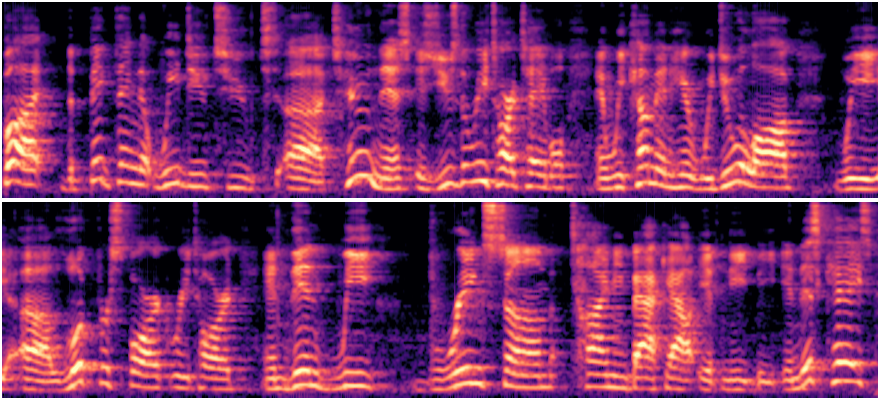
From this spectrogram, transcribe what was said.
But the big thing that we do to uh, tune this is use the retard table and we come in here, we do a log, we uh, look for spark retard, and then we bring some timing back out if need be. In this case,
